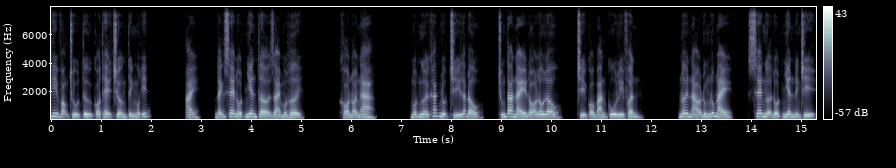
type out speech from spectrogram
hy vọng chủ tử có thể trường tính một ít. Ai, đánh xe đột nhiên thở dài một hơi. Khó nói Nga. Một người khác nhụt chí lắc đầu, chúng ta này đó lâu lâu, chỉ có bán cu ly phần. Nơi nào đúng lúc này, xe ngựa đột nhiên đình chỉ,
